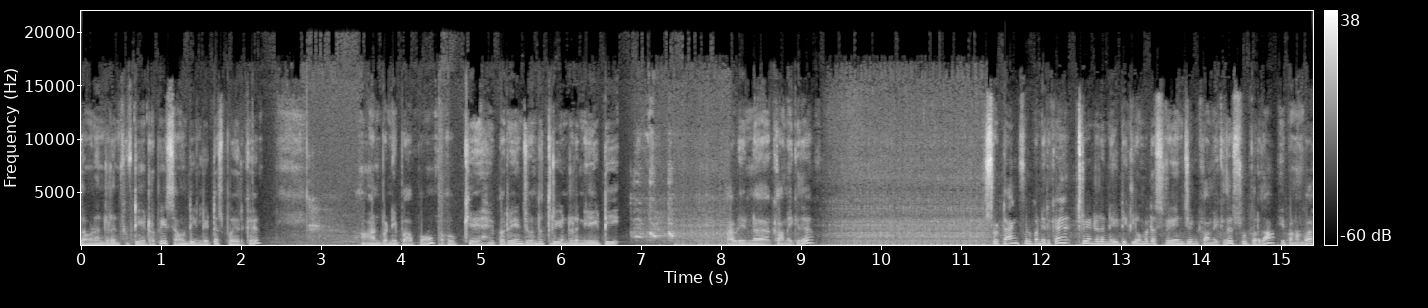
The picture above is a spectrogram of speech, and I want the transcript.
seven hundred and fifty eight rupees seventeen litres போயிருக்கு. ஆன் பண்ணி பார்ப்போம். ஓகே இப்போ ரேஞ்ச் வந்து த்ரீ ஹண்ட்ரட் அண்ட் எயிட்டி அப்படின்னு காமிக்குது. ஸோ டேங்க் ஃபுல் பண்ணியிருக்கேன். Three hundred and eighty kilometres ரேஞ்சுன்னு காமிக்குது. சூப்பர் தான். இப்போ நம்ம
